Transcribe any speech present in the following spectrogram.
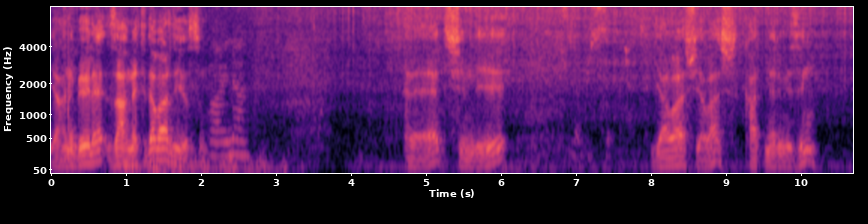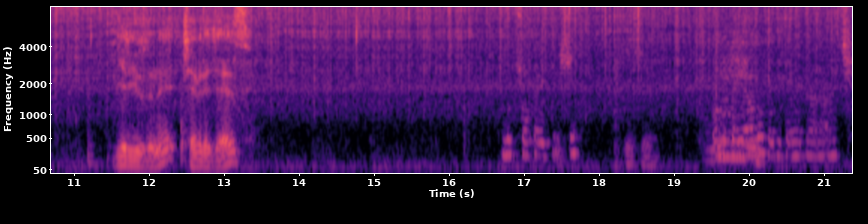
Yani böyle zahmeti de var diyorsun. Aynen. Evet şimdi yavaş yavaş katmerimizin bir yüzünü çevireceğiz. Bunu çok etmişim. Onu da yağla da bir tane daha aç.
